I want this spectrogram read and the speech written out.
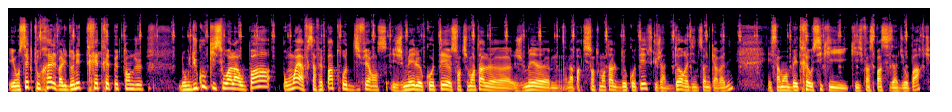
Et on sait que Tourelle va lui donner très très peu de temps de jeu. Donc du coup, qu'il soit là ou pas, pour moi, ça fait pas trop de différence. Et je mets le côté euh, sentimental, euh, je mets euh, la partie sentimentale de côté, parce que j'adore Edinson Cavani. Et ça m'embêterait aussi qu'il ne fasse pas ses adieux au parc.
